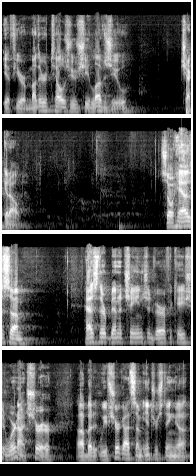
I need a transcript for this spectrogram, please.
if your mother tells you she loves you, check it out. So has, um, has there been a change in verification? We're not sure, uh, but we've sure got some interesting uh,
